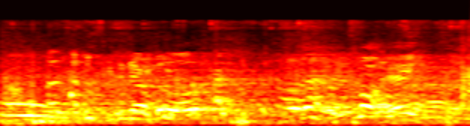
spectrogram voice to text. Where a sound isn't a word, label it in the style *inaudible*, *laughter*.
*laughs* this? Hey.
